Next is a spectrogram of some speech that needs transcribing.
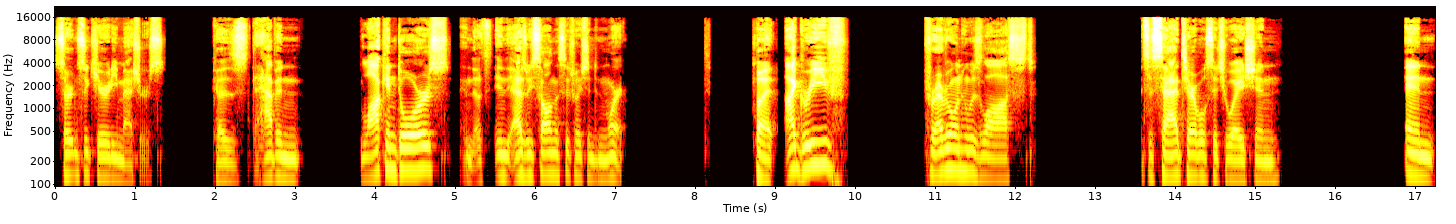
Certain security measures. Cuz having locking doors and as we saw in the situation didn't work. But I grieve for everyone who was lost it's a sad, terrible situation. And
